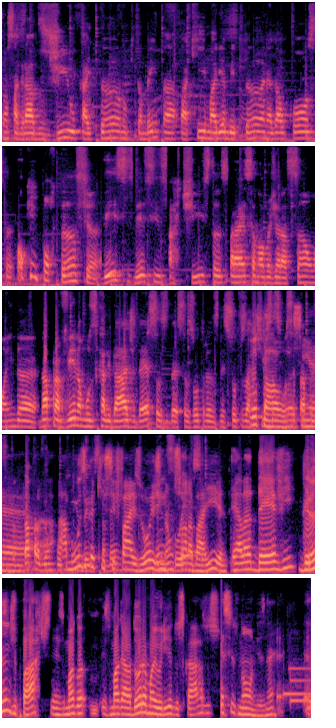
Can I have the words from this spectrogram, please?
consagrados, Gil, Caetano, que também tá, tá aqui, Maria Bethânia, Gal Costa. Qual que é a importância desses, desses artistas para essa nova geração? Ainda dá para ver na musicalidade dessas, dessas outras, desses outros artistas Total, que você tá assim, apresentando? é... Dá para ver um pouquinho A música que também? se faz hoje, Tem não só na? Bahia, ela deve grande parte, né, esmaga- esmagadora maioria dos casos, esses nomes, né? É,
